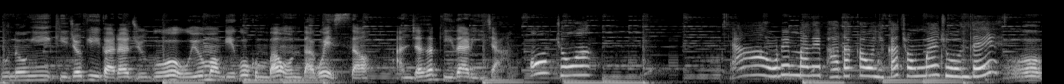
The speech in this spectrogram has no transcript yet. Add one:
분홍이 기저귀 갈아주고 우유 먹이고 금방 온다고 했어 앉아서 기다리자 어 좋아 야 오랜만에 바닷가 오니까 정말 좋은데? 어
